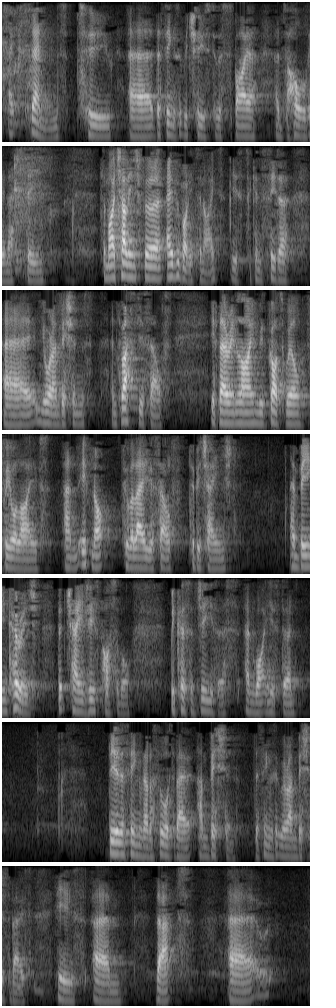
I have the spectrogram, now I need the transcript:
extends to uh, the things that we choose to aspire and to hold in esteem. So my challenge for everybody tonight is to consider uh, your ambitions and to ask yourself if they're in line with God's will for your lives, and if not, to allow yourself to be changed and be encouraged that change is possible because of Jesus and what he's done. The other thing that I thought about ambition, the things that we're ambitious about, is um, that uh,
